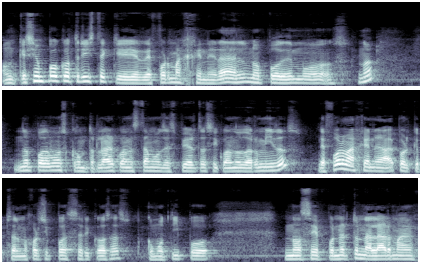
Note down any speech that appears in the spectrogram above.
aunque sea un poco triste que de forma general no podemos, ¿no? No podemos controlar cuando estamos despiertos y cuando dormidos, de forma general, porque pues a lo mejor sí puedes hacer cosas como tipo, no sé, ponerte una alarma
